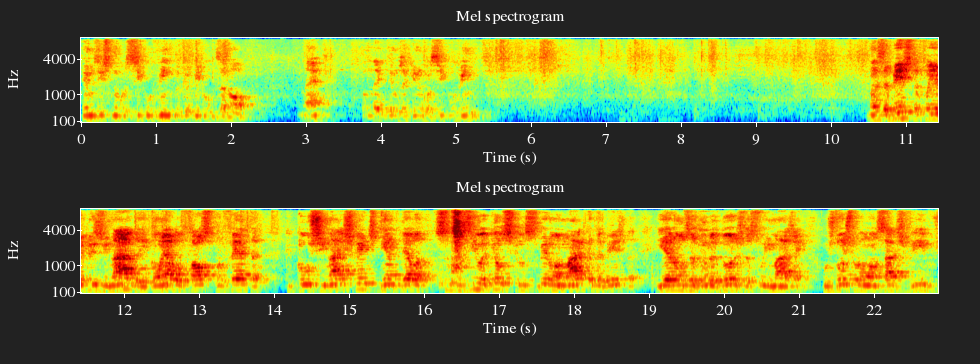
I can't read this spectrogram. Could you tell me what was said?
Temos isto no versículo 20 do capítulo 19. Não é? Onde é que temos aqui no versículo 20? Mas a besta foi aprisionada e com ela o falso profeta, que com os sinais feitos diante dela seduziu aqueles que receberam a marca da besta e eram os adoradores da sua imagem. Os dois foram lançados vivos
